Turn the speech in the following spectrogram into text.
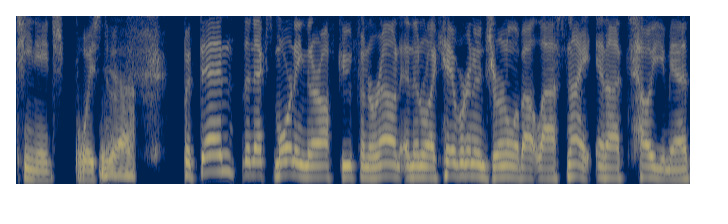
teenage boy stuff. Yeah. But then the next morning they're off goofing around and then we're like, hey, we're going to journal about last night. And I tell you, man,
